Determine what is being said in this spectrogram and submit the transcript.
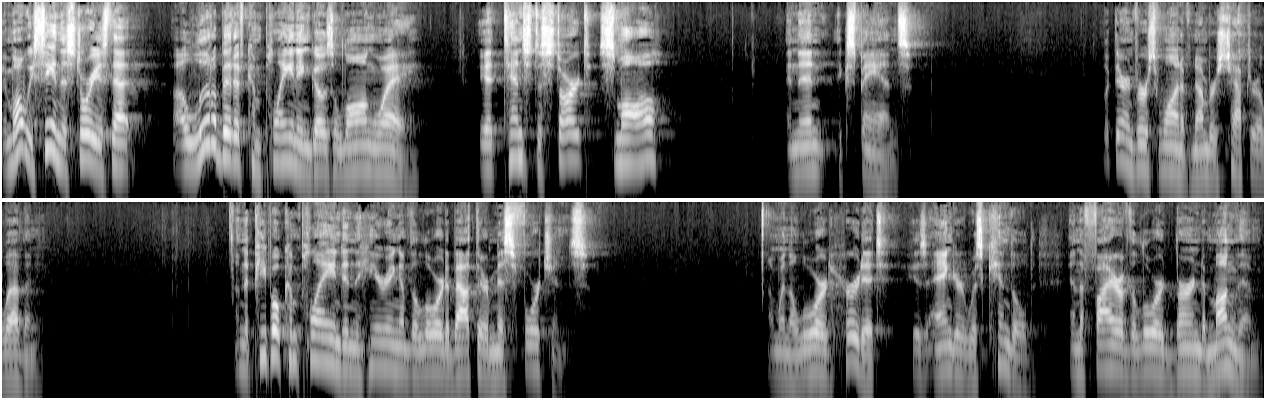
And what we see in this story is that a little bit of complaining goes a long way. It tends to start small and then expands. Look there in verse 1 of Numbers chapter 11. And the people complained in the hearing of the Lord about their misfortunes. And when the Lord heard it, his anger was kindled, and the fire of the Lord burned among them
